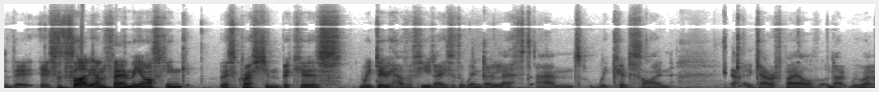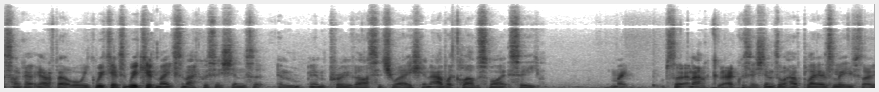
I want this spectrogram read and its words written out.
it's slightly unfair me asking this question because we do have a few days of the window left, and we could sign. Gareth Bale. No, we won't sign Gareth Bale, but we, we could we could make some acquisitions that Im- improve our situation. Other clubs might see make certain acquisitions or have players leave, so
